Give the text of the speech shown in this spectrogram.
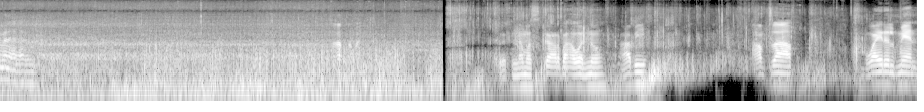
इकडे बनायला तर नमस्कार भावांनो आबी आमचा व्हायरल मॅन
